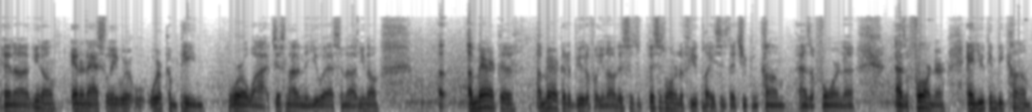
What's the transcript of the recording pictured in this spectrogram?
and uh, you know, internationally, we're we're competing worldwide, just not in the U.S. And uh, you know, uh, America, America the beautiful. You know, this is this is one of the few places that you can come as a foreigner, as a foreigner, and you can become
